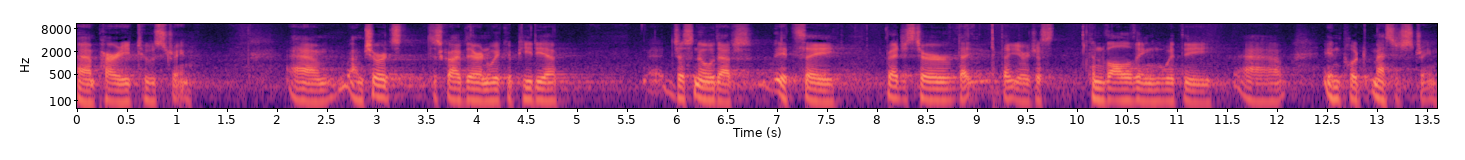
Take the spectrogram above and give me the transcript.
uh, parity 2 stream. Um, I'm sure it's described there in Wikipedia. Just know that it's a register that, that you're just convolving with the uh, input message stream.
